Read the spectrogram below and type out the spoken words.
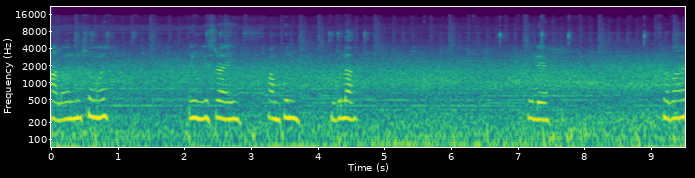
হালোয়েনের সময় ইংলিশরা এই পাম্পকিনগুলা তুলে সবাই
